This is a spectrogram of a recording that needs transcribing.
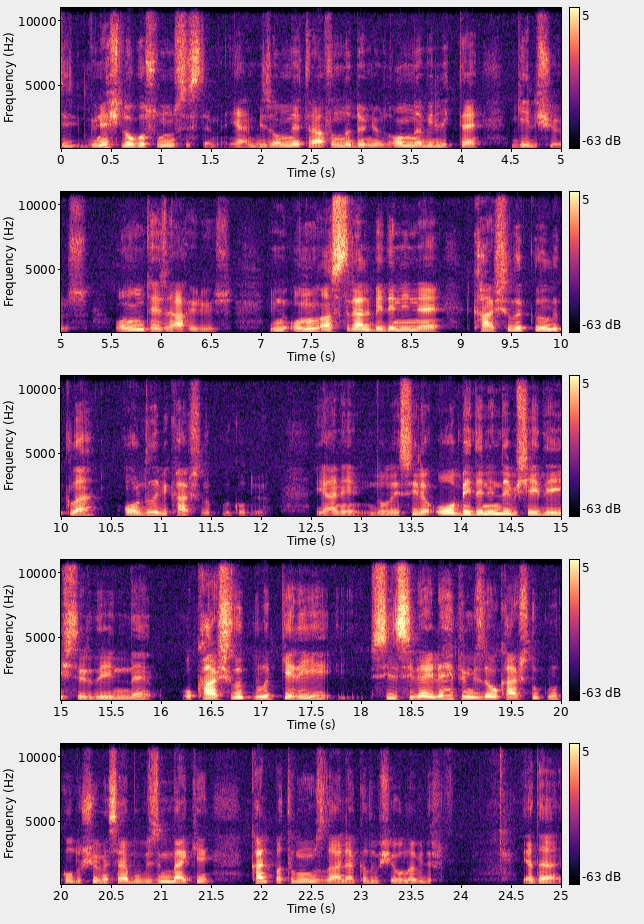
güneş logosunun sistemi. Yani biz onun etrafında dönüyoruz. Onunla birlikte gelişiyoruz. Onun tezahürüyüz. Şimdi onun astral bedenine karşılıklılıkla orada da bir karşılıklılık oluyor. Yani dolayısıyla o bedeninde bir şey değiştirdiğinde o karşılıklılık gereği silsileyle hepimizde o karşılıklılık oluşuyor. Mesela bu bizim belki kalp atımımızla alakalı bir şey olabilir. Ya da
